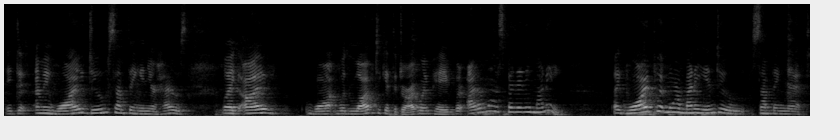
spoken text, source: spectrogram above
It, d- I mean, why do something in your house? Like I want, would love to get the driveway paved, but I don't want to spend any money. Like, why put more money into something that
